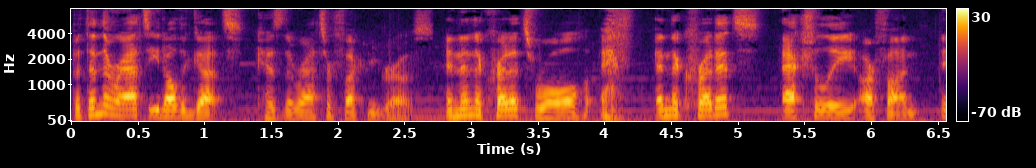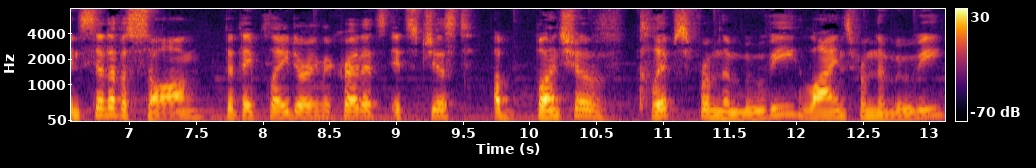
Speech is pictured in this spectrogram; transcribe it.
But then the rats eat all the guts because the rats are fucking gross. And then the credits roll and the credits actually are fun. Instead of a song that they play during the credits, it's just a bunch of clips from the movie, lines from the movie,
